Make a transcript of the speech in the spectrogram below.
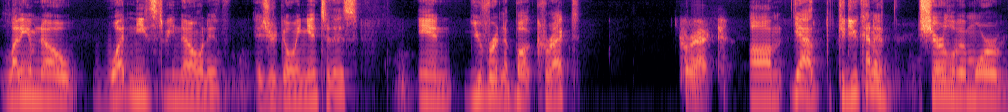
letting them know what needs to be known if, as you're going into this and you've written a book, correct? Correct. Um, yeah, could you kind of share a little bit more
